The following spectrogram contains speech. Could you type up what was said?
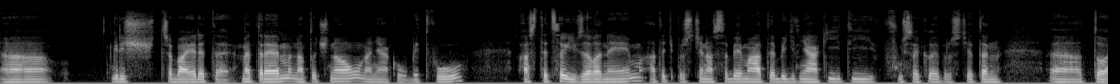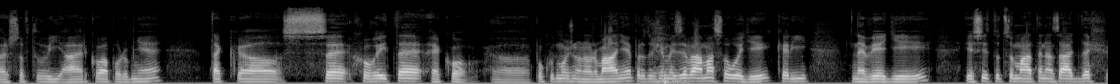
uh, když třeba jedete metrem natočnou na nějakou bitvu a jste celý v zeleným a teď prostě na sobě máte být v nějaký tý fusekli, prostě ten uh, to airsoftový AR a podobně, tak uh, se chovejte jako uh, pokud možno normálně, protože mezi váma jsou lidi, kteří nevědí, jestli to, co máte na zádech,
